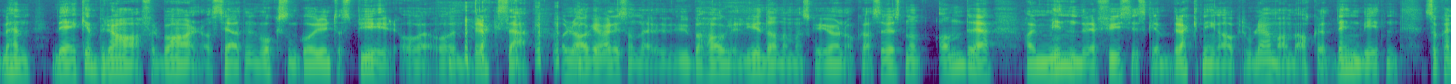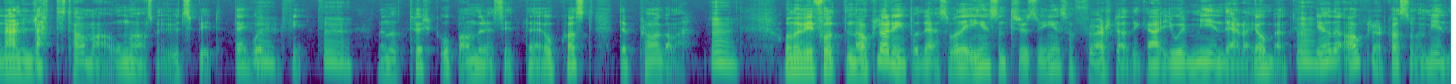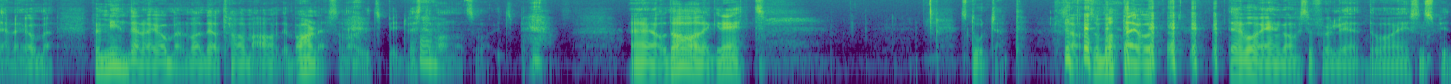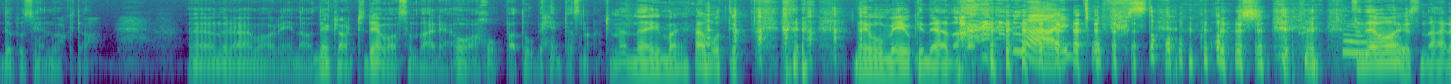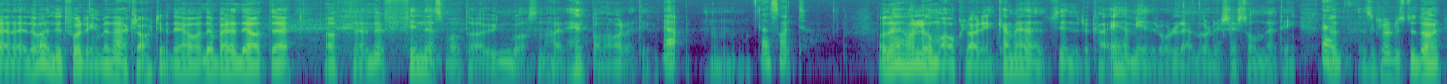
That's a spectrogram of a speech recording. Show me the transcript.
Men det er ikke bra for barn å se at en voksen går rundt og spyr og, og brekker seg og lager veldig sånne ubehagelige lyder når man skal gjøre noe. Så hvis noen andre har mindre fysiske brekninger og problemer med akkurat den biten, så kan jeg lett ta meg av unger som er utspydd. Det går helt fint. Men å tørke opp andre sitt eh, oppkast, det plager meg. Og når vi fått en avklaring på det, så var det ingen som, trodde, ingen som følte at ikke jeg gjorde min del av jobben. Vi hadde avklart hva som var min del av jobben. For min del av jobben var det å ta meg av det barnet som var utspydd, hvis det var noen som var utspydd. Eh, og da var det greit. Stort sett. Så, så måtte jeg jo Det var jo en gang selvfølgelig Det var ei som spydde på senvakta. Uh, når jeg var alene. Det er klart, det var sånn der Å, jeg håper at hun blir henta snart. Men jeg, jeg måtte jo det, Hun ble jo ikke det, da. Nei, uff, stakkars. Så det var jo sånn der, det var en utfordring, men jeg klarte jo det. Og det er bare det at, at det finnes måter å unngå sånne her helt banale ting. Ja, det er sant. Og det handler jo om avklaring. Hvem er hva er min rolle når det skjer sånne ting? Men så klart, hvis du da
